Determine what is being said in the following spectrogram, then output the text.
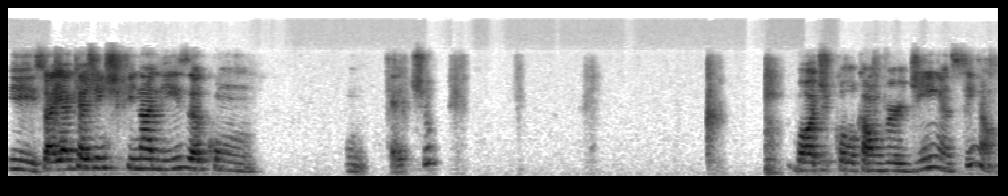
Isso. Aí aqui a gente finaliza com, com ketchup. Pode colocar um verdinho assim, ó.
